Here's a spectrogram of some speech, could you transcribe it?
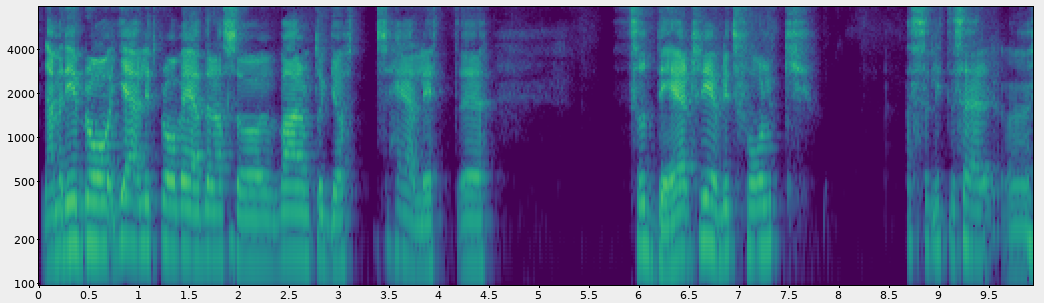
nej men det är bra, jävligt bra väder alltså. Varmt och gött, härligt. Uh, sådär trevligt folk. Alltså lite så här. eh,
